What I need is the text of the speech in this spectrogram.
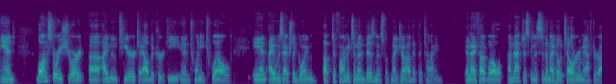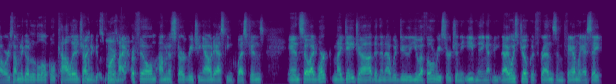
And long story short, uh, I moved here to Albuquerque in 2012 and I was actually going up to Farmington on business with my job at the time. And I thought, well, I'm not just going to sit in my hotel room after hours. I'm going to go to the local college. I'm going to go to the microfilm. I'm going to start reaching out, asking questions. And so I'd work my day job and then I would do the UFO research in the evening. I, I always joke with friends and family. I say,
